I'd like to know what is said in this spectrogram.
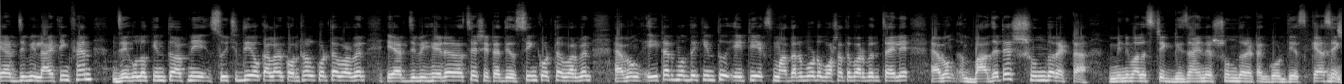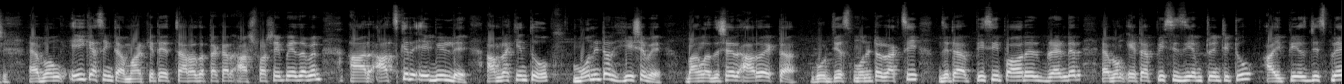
এয়ার জিবি লাইটিং ফ্যান যেগুলো কিন্তু আপনি সুইচ দিয়েও কালার কন্ট্রোল করতে পারবেন এয়ার জিবি হেডার আছে সেটা দিয়েও সিঙ্ক করতে পারবেন এবং এইটার মধ্যে কিন্তু এটিএক্স মাদারবোর্ডও বসাতে পারবেন চাইলে এবং বাজেটের সুন্দর একটা মিনিমালিস্টিক ডিজাইনের সুন্দর একটা গর্জিয়াস ক্যাসিং। এবং এই ক্যাসিংটা মার্কেটে চার হাজার টাকার আশপাশেই পেয়ে যাবেন। আর আজকের এই বিল্ডে আমরা কিন্তু মনিটর হিসেবে বাংলাদেশের আরও একটা গর্জিয়াস মনিটর রাখছি, যেটা পিসি পাওয়ারের ব্র্যান্ডের এবং এটা PC PCGM twenty two IPS display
